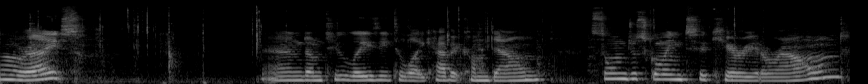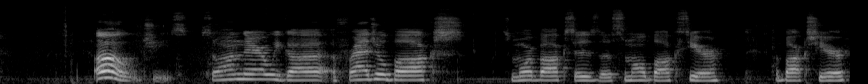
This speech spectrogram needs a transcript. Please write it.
Alright. And I'm too lazy to like have it come down. So I'm just going to carry it around. Oh, jeez. So on there we got a fragile box some more boxes, a small box here, a box here,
